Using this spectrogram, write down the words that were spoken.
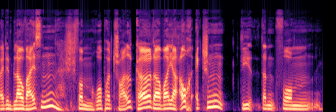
bei den Blau-Weißen vom Ruhrpott Schalke, da war ja auch Action, die dann vorm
